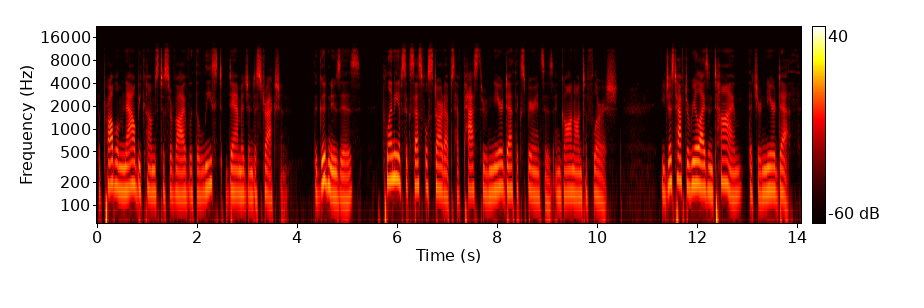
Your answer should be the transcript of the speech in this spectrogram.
the problem now becomes to survive with the least damage and distraction. The good news is, plenty of successful startups have passed through near death experiences and gone on to flourish. You just have to realize in time that you're near death.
